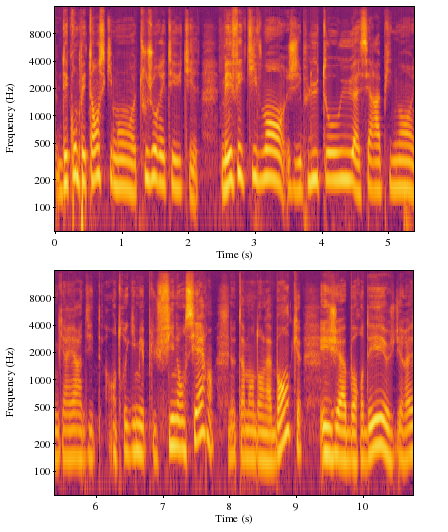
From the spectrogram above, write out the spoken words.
des compétences qui m'ont toujours été utiles. Mais effectivement, j'ai plutôt eu assez rapidement une carrière dite, entre guillemets, plus financière, notamment dans la banque. Et j'ai abordé, je dirais,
